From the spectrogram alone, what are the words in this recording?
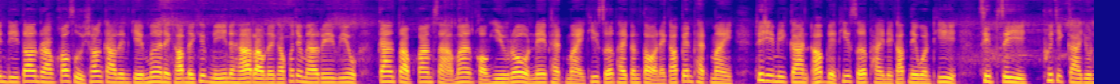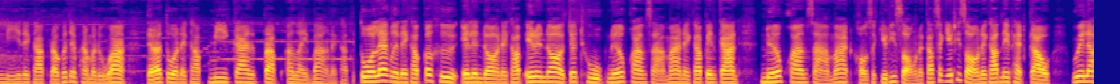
ยินดีต้อนรับเข้าสู่ช่องการเล่นเกมเมอร์นะครับในคลิปนี้นะฮะเรานะครับก็จะมารีวิว การปรับความสามารถของฮีโร่ในแพทใหม่ที่เซิร์ฟไพกันต่อนะครับเป็นแพทใหม่ที่จะมีการอัปเดตที่เซิร์ฟไพนะครับในวันที่ 14พฤศจิกายนนี้นะครับเราก็จะพามาดูว่าแต่ละตัวนะครับมีการปรับอะไรบ้างนะครับ ตัวแรกเลยนะครับก็คือเอเลนดอร์นะครับเอเลนดอร์จะถูกเนื้อความสามารถนะครับเป็นการเนื้อความสามารถของสกิลที่2นะครับสกิลที่2นะครับในแพทเก่าเวลา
